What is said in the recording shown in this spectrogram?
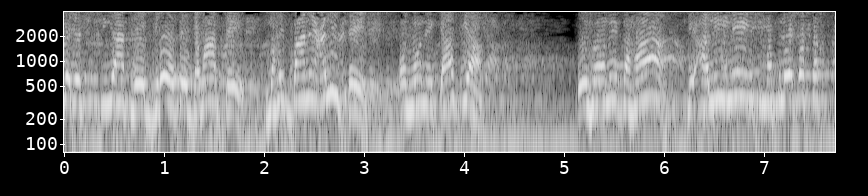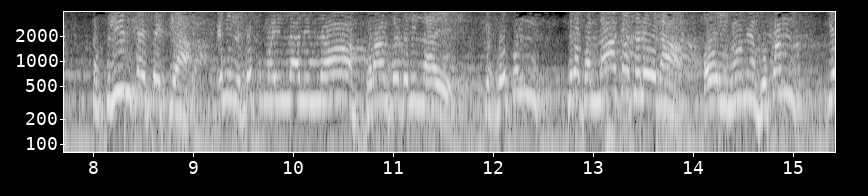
کے جو شیعہ تھے، گروہ تھے، جماعت تھے، محبان علی تھے، انہوں نے کیا کیا؟ انہوں نے کہا کہ علی نے اس مسئلے کو تسلیم کیسے کیا؟ ان حکم اللہ للہ۔ قرآن سے دلیل لائے کہ حکم صرف اللہ کا چلے گا اور انہوں نے حکم کہ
